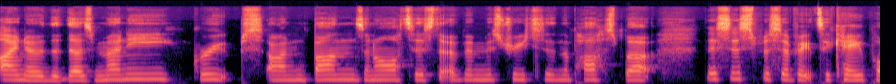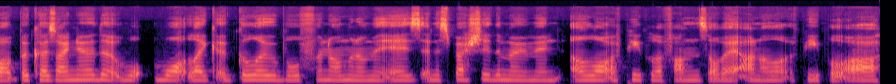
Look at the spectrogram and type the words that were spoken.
I know that there's many groups and bands and artists that have been mistreated in the past, but this is specific to K pop because I know that w- what like a global phenomenon it is, and especially the moment, a lot of people are fans of it and a lot of people are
